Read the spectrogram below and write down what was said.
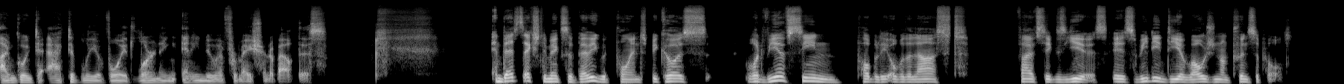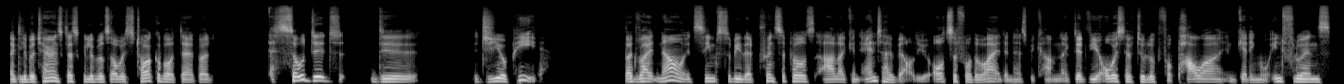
I'm going to actively avoid learning any new information about this. And that actually makes a very good point because what we have seen probably over the last five, six years is really the erosion on principles. Like libertarians, classical liberals always talk about that, but so did the GOP. But right now, it seems to be that principles are like an anti value also for the right and has become like that we always have to look for power and getting more influence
